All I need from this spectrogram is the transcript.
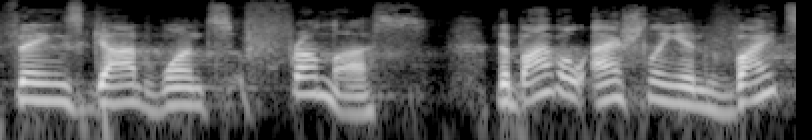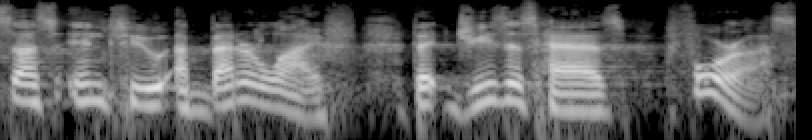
things God wants from us, the Bible actually invites us into a better life that Jesus has for us,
